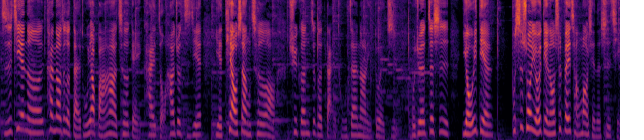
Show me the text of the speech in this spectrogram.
直接呢看到这个歹徒要把她的车给开走，她就直接也跳上车啊，去跟这个歹徒在那里对峙。我觉得这是有一点，不是说有一点哦，是非常冒险的事情。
